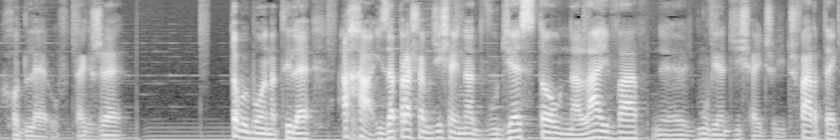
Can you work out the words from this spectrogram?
hodlerów. Także to by było na tyle. Aha, i zapraszam dzisiaj na 20 na live'a. E, mówię dzisiaj, czyli czwartek.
